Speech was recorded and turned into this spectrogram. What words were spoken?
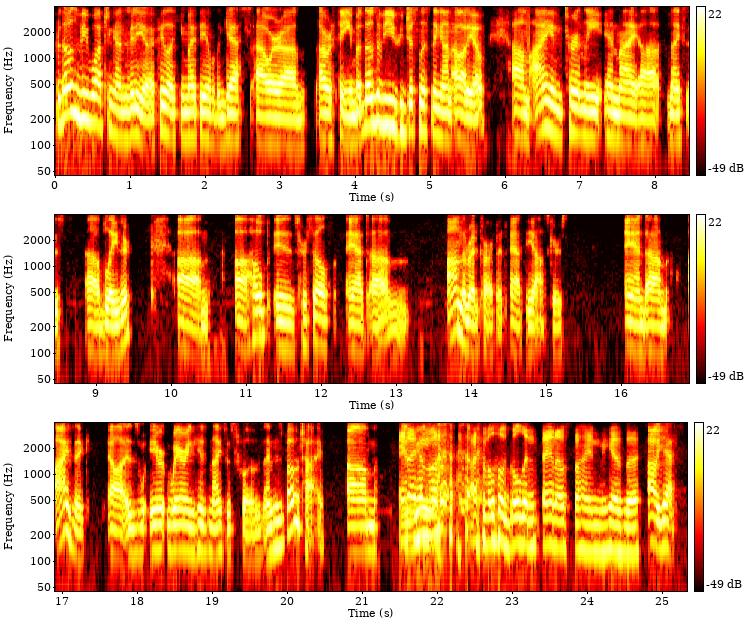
for those of you watching on video, I feel like you might be able to guess our um, our theme. But those of you who just listening on audio, um, I am currently in my uh, nicest uh, blazer. Um, uh, Hope is herself at um, on the red carpet at the Oscars, and um, Isaac uh, is we- wearing his nicest clothes and his bow tie. Um, And I have a, I have a little golden Thanos behind me as a Oh yes,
